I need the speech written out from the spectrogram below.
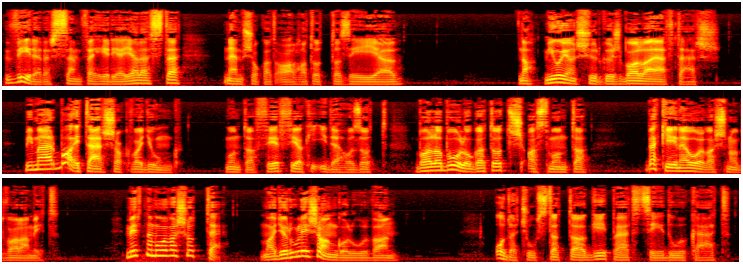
Véreres szemfehérje jelezte, nem sokat alhatott az éjjel. Na, mi olyan sürgős balla elvtárs? Mi már bajtársak vagyunk, mondta a férfi, aki idehozott. Balla bólogatott, s azt mondta, be kéne olvasnod valamit. Miért nem olvasod te? Magyarul és angolul van. Oda csúsztatta a gépelt cédulkát.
